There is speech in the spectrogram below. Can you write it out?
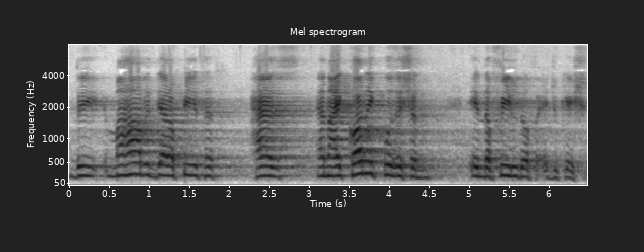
the Mahavidyapith has an iconic position in the field of education.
